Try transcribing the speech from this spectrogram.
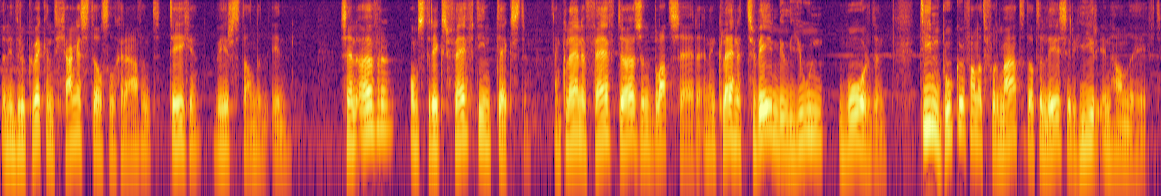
een indrukwekkend gangenstelsel gravend tegen weerstanden in. Zijn oeuvre omstreeks 15 teksten, een kleine 5000 bladzijden en een kleine 2 miljoen woorden. 10 boeken van het formaat dat de lezer hier in handen heeft.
